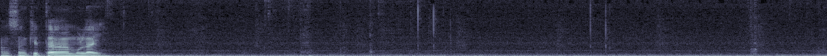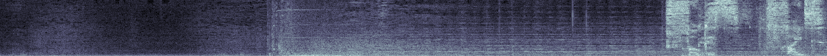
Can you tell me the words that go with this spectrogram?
langsung kita mulai Focus, fight,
